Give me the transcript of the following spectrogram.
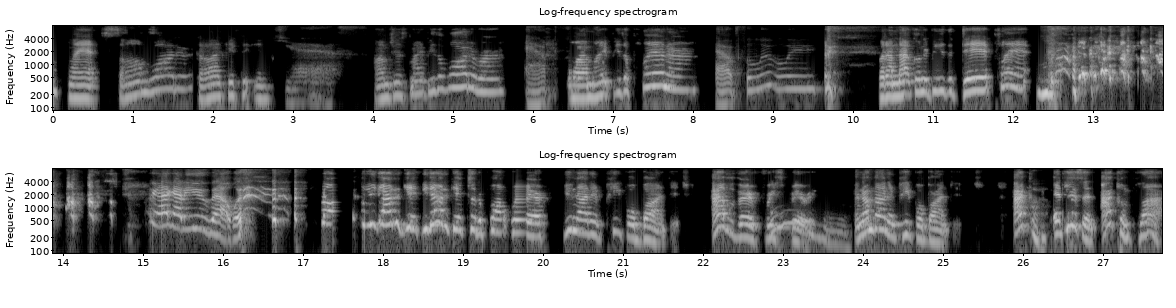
Some plant, some water. God get the increase. Yes. I'm just might be the waterer. Absolutely. Or I might be the planner. Absolutely. but I'm not going to be the dead plant. okay, I got to use that one. you got to get you got to get to the point where you're not in people bondage. I have a very free spirit, Ooh. and I'm not in people bondage. I and listen, I comply.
